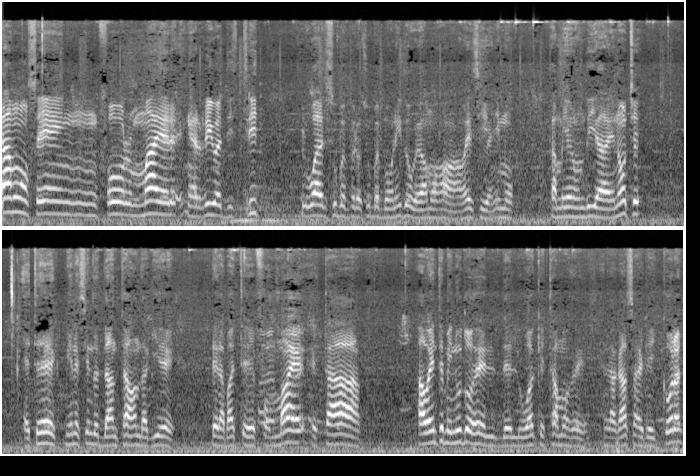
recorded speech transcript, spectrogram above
Estamos en Fort Myers, en el River District, un lugar súper, pero súper bonito que vamos a ver si venimos también un día de noche. Este viene siendo el downtown de aquí de, de la parte de Fort Myers. Está a 20 minutos del, lugar que estamos de, en la casa de Cape Coral.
